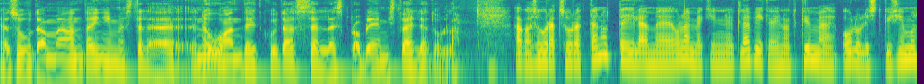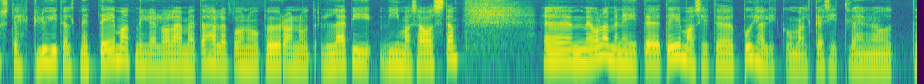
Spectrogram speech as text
ja suudame anda inimestele nõuandeid, kuidas sellest probleemist välja tulla. aga suured-suured tänud teile, me olemegi nüüd läbi käinud teinud kümme olulist küsimust ehk lühidalt need teemad, millele oleme tähelepanu pööranud läbi viimase aasta me oleme neid teemasid põhjalikumalt käsitlenud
